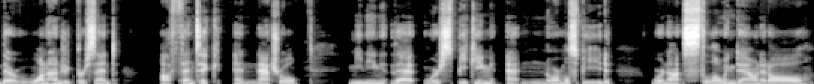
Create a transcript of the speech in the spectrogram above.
They're 100% authentic and natural, meaning that we're speaking at normal speed. We're not slowing down at all.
